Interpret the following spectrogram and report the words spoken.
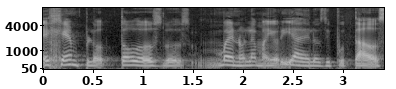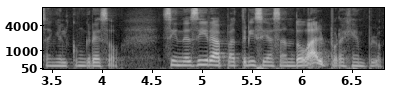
Ejemplo, todos los, bueno, la mayoría de los diputados en el Congreso, sin decir a Patricia Sandoval, por ejemplo,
